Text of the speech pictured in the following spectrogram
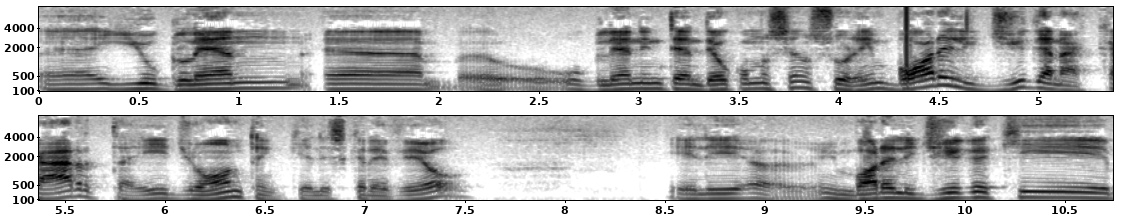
é, e o Glenn, é, o Glenn entendeu como censura. Embora ele diga na carta aí de ontem que ele escreveu, ele, uh, embora ele diga que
